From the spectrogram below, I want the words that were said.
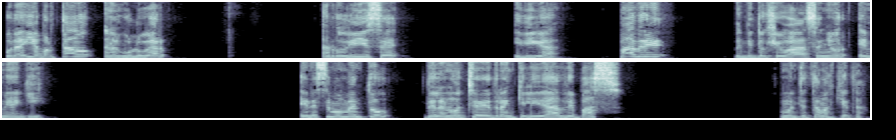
por ahí apartado, en algún lugar, arrodíllese y diga, Padre, bendito Jehová, Señor, heme aquí. En ese momento, de la noche de tranquilidad, de paz, su mente está más quieta.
